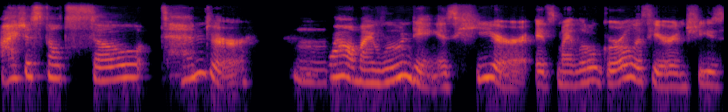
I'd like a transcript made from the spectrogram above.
I just felt so tender. Mm, Wow, my wounding is here. It's my little girl is here and she's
